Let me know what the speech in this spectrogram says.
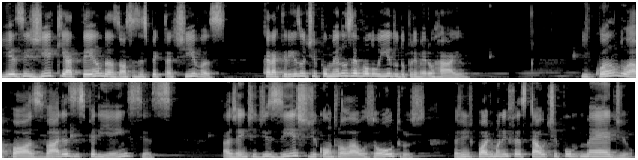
e exigir que atenda às nossas expectativas caracteriza o tipo menos evoluído do primeiro raio. E quando, após várias experiências, a gente desiste de controlar os outros, a gente pode manifestar o tipo médio,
